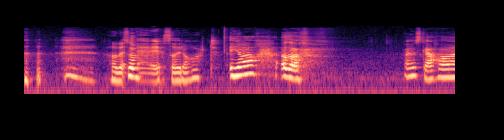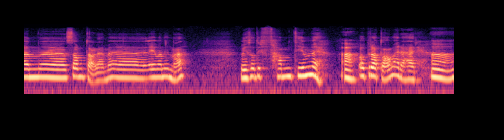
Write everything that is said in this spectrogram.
Og det Så- er så rart. Ja, altså Jeg husker jeg hadde en uh, samtale med ei venninne. Vi satt i fem timer vi, Ja. og prata om dette her. Ja.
